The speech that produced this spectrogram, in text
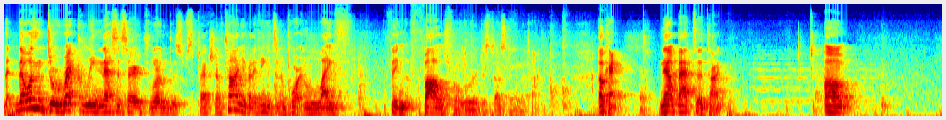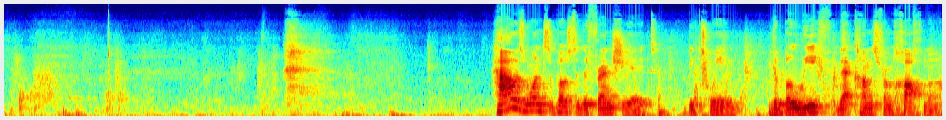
th- that wasn't directly necessary to learn this section of Tanya, but I think it's an important life thing that follows from what we were discussing in the Tanya. Okay, now back to the Tanya. Um, how is one supposed to differentiate between the belief that comes from Chachma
